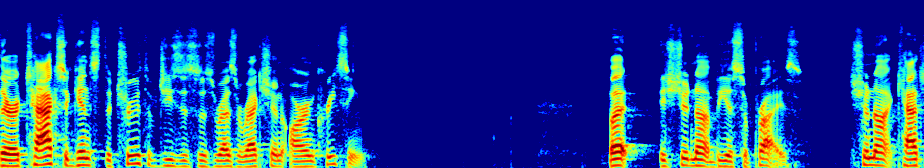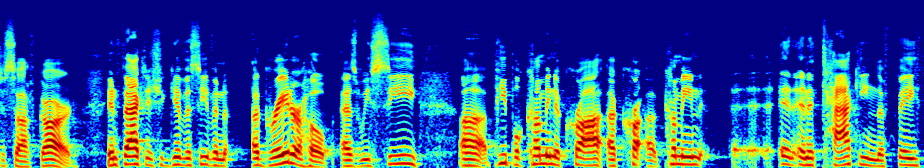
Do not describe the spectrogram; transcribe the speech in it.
their attacks against the truth of Jesus' resurrection are increasing. But it should not be a surprise, it should not catch us off guard. In fact, it should give us even a greater hope as we see uh, people coming across, across uh, coming uh, and, and attacking the faith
